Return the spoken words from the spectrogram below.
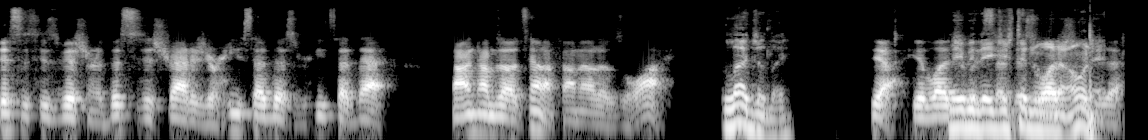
this is his vision, or this is his strategy, or he said this, or he said that. Nine times out of ten, I found out it was a lie. Allegedly. Yeah, he allegedly. Maybe they just didn't want to own it.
